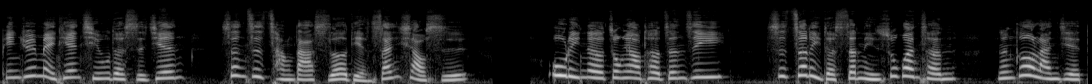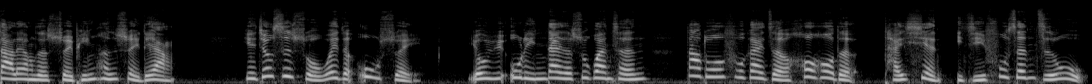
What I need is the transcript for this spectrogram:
平均每天起雾的时间甚至长达十二点三小时。雾林的重要特征之一。是这里的森林树冠层能够拦截大量的水平衡水量，也就是所谓的雾水。由于雾林带的树冠层大多覆盖着厚厚的苔藓以及附生植物，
